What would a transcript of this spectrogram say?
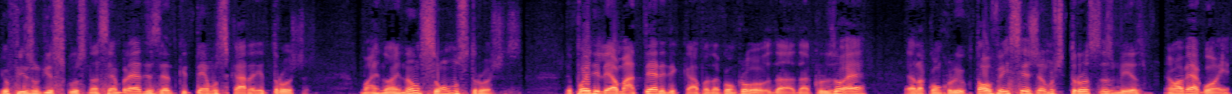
eu fiz um discurso na Assembleia dizendo que temos cara de trouxas, mas nós não somos trouxas. Depois de ler a matéria de capa da, da, da Cruzoé, ela concluiu que talvez sejamos trouxas mesmo. É uma vergonha,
